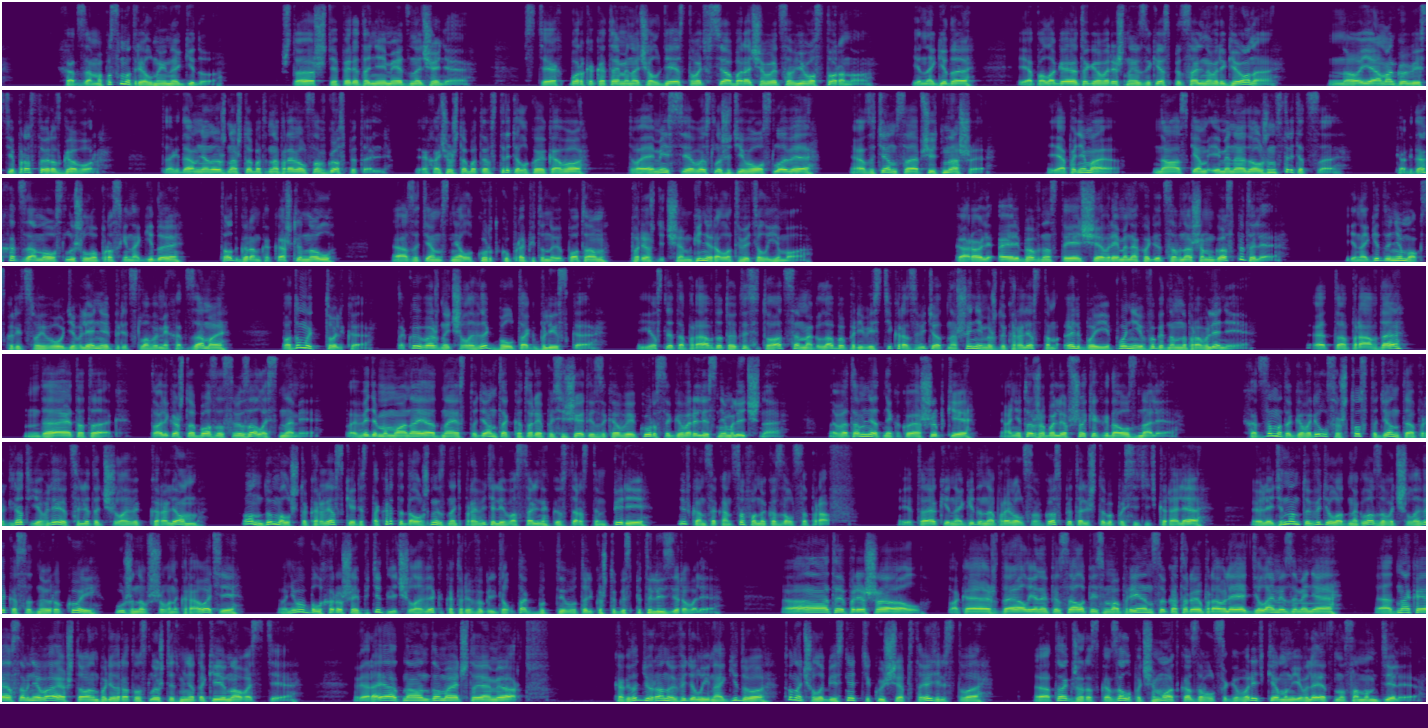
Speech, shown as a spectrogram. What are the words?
Хадзама посмотрел на Инагиду. Что ж, теперь это не имеет значения. С тех пор, как Атами начал действовать, все оборачивается в его сторону. Инагида, я полагаю, ты говоришь на языке специального региона? Но я могу вести простой разговор. Тогда мне нужно, чтобы ты направился в госпиталь. Я хочу, чтобы ты встретил кое-кого. Твоя миссия — выслушать его условия, а затем сообщить наши. Я понимаю. Но с кем именно я должен встретиться? Когда Хадзама услышал вопрос Янагиды, тот громко кашлянул, а затем снял куртку, пропитанную потом, прежде чем генерал ответил ему. «Король Эльбы в настоящее время находится в нашем госпитале?» Янагида не мог скрыть своего удивления перед словами Хадзамы. Подумать только, такой важный человек был так близко. Если это правда, то эта ситуация могла бы привести к развитию отношений между королевством Эльба и Японией в выгодном направлении. «Это правда?» «Да, это так. Только что Боза связалась с нами. По-видимому, она и одна из студенток, которые посещают языковые курсы, говорили с ним лично. В этом нет никакой ошибки, они тоже были в шоке, когда узнали. Хадзама договорился, что студенты определят, является ли этот человек королем. Он думал, что королевские аристократы должны знать правителей вассальных государств Империи, и в конце концов он оказался прав. Итак, Инагида направился в госпиталь, чтобы посетить короля. Лейтенант увидел одноглазого человека с одной рукой, ужинавшего на кровати, у него был хороший аппетит для человека, который выглядел так, будто его только что госпитализировали. «А, ты пришёл. Пока я ждал, я написал письмо принцу, который управляет делами за меня. Однако я сомневаюсь, что он будет рад услышать от меня такие новости. Вероятно, он думает, что я мёртв». Когда Дюран увидел Инагиду, то начал объяснять текущие обстоятельства, а также рассказал, почему отказывался говорить, кем он является на самом деле.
